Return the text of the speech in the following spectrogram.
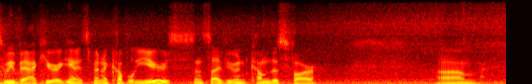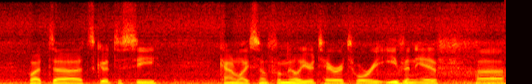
to be back here again. It's been a couple years since I've even come this far. Um, but uh, it's good to see kind of like some familiar territory, even if uh,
